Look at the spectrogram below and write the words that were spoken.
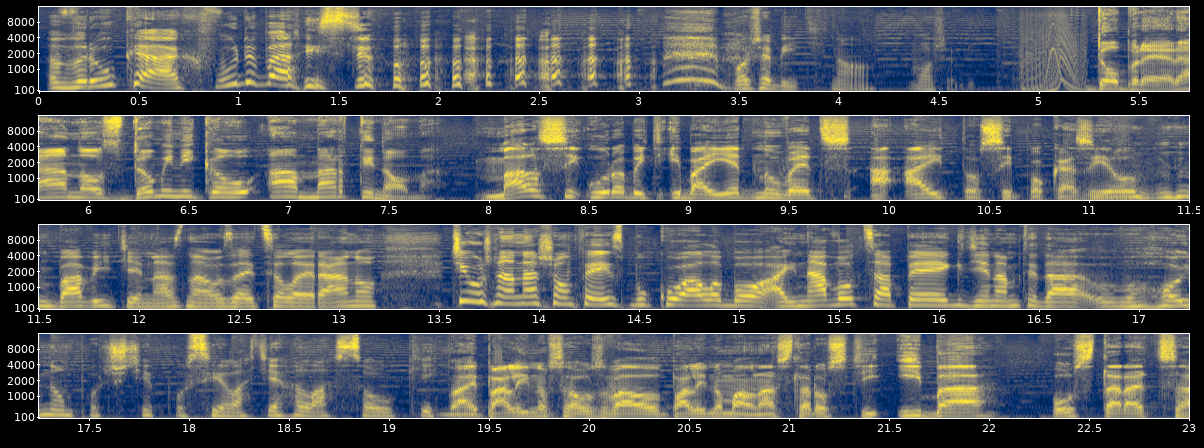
v rukách futbalistu. môže byť, no, môže byť. Dobré ráno s Dominikou a Martinom. Mal si urobiť iba jednu vec a aj to si pokazil. Bavíte nás naozaj celé ráno. Či už na našom Facebooku, alebo aj na Whatsappe, kde nám teda v hojnom počte posielate hlasovky. No aj Palino sa ozval, Palino mal na starosti iba postarať sa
